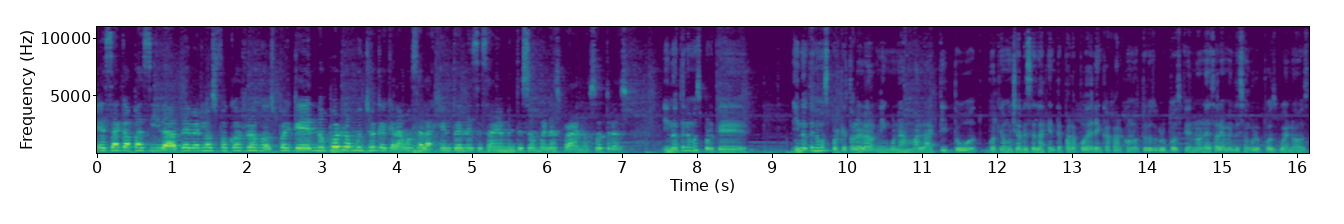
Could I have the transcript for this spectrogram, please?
esa capacidad de ver los focos rojos, porque no por lo mucho que queramos a la gente necesariamente son buenas para nosotros. Y no tenemos por qué y no tenemos por qué tolerar ninguna mala actitud, porque muchas veces la gente para poder encajar con otros grupos que no necesariamente son grupos buenos,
